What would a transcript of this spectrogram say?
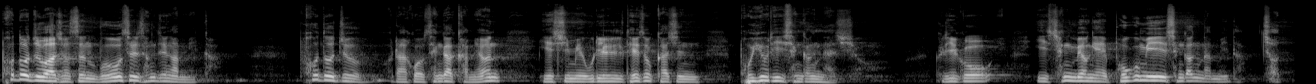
포도주와 젖은 무엇을 상징합니까? 포도주라고 생각하면 예수님이 우리를 대속하신 보혈이 생각나죠. 그리고 이 생명의 복음이 생각납니다. 젖.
